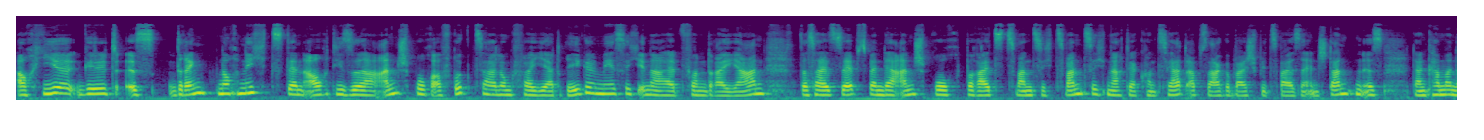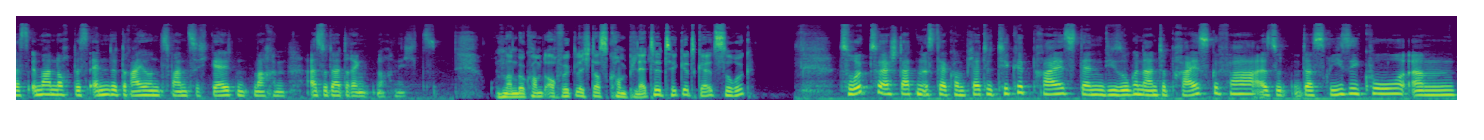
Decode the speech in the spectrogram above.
Auch hier gilt, es drängt noch nichts, denn auch dieser Anspruch auf Rückzahlung verjährt regelmäßig innerhalb von drei Jahren. Das heißt, selbst wenn der Anspruch bereits 2020 nach der Konzertabsage beispielsweise entstanden ist, dann kann man das immer noch bis Ende 23 geltend machen. Also da drängt noch nichts. Und man bekommt auch wirklich das komplette Ticketgeld zurück? Zurückzuerstatten ist der komplette Ticketpreis, denn die sogenannte Preisgefahr, also das Risiko, ähm,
